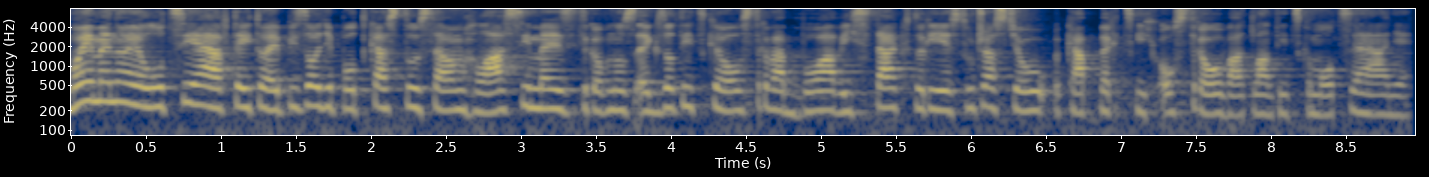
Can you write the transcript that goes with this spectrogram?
Moje meno je Lucia a v tejto epizóde podcastu sa vám hlásime z rovno z exotického ostrova Boa Vista, ktorý je súčasťou Kapverckých ostrovov v Atlantickom oceáne.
